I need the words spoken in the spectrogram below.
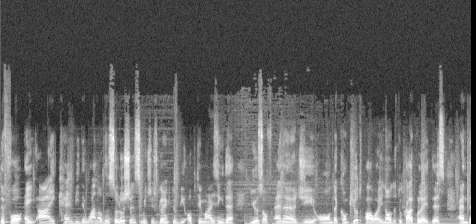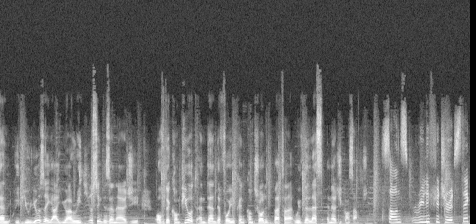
Therefore, AI can be the one of the solutions which is going to be optimizing the use of energy on the compute power in order to calculate this. And then if you use AI, you are reducing this energy of the compute and then therefore you can control it better with the less energy consumption. Sounds really futuristic.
